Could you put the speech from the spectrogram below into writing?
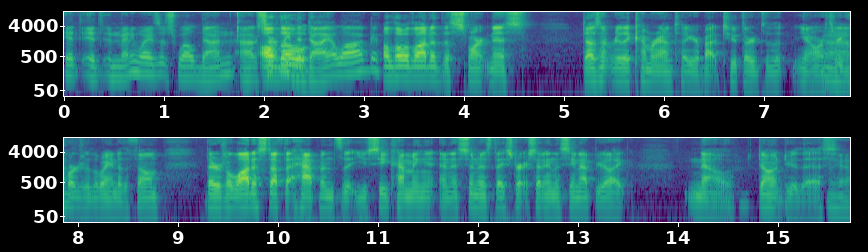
It, it in many ways it's well done. Uh, certainly Although- the dialogue. although a lot of the smartness doesn't really come around till you're about two thirds of the you know or three Uh-huh. quarters of the way into the film there's a lot of stuff that happens that you see coming and as soon as they start setting the scene up you're like no don't do this Yeah.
